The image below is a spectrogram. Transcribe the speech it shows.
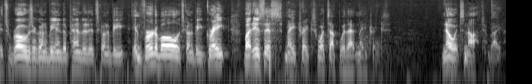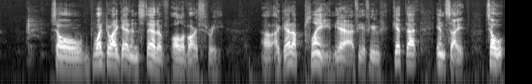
its rows are going to be independent, it's going to be invertible, it's going to be great, but is this matrix, what's up with that matrix? No, it's not, right? So what do I get instead of all of R3? Uh, I get a plane, yeah, if you, if you get that insight. So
